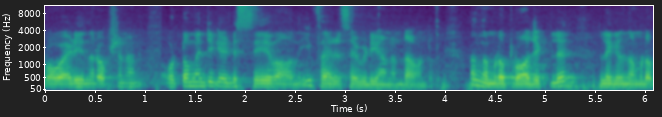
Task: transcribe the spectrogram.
പ്രൊവൈഡ് ചെയ്യുന്ന ഒരു ഓപ്ഷനാണ് ഓട്ടോമാറ്റിക്കായിട്ട് സേവ് ആവുന്ന ഈ ഫയൽസ് എവിടെയാണ് ഉണ്ടാവേണ്ടത്? അത് നമ്മുടെ പ്രോജക്റ്റിൽ അല്ലെങ്കിൽ നമ്മുടെ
